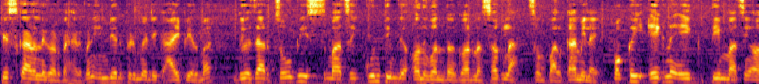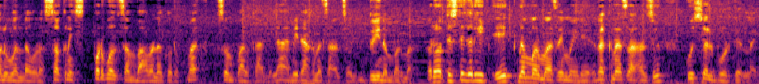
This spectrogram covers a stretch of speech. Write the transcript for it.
त्यस कारणले गर्दाखेरि पनि इन्डियन प्रिमियर लिग आइपिएलमा दुई हजार चौबिसमा चाहिँ कुन टिमले अनुबन्ध गर्न सक्ला सोमपाल कामीलाई? पक्कै एक न एक टिममा चाहिँ अनुबन्ध हुन सक्ने प्रबल सम्भावनाको रूपमा सोमपाल कामीलाई हामी राख्न चाहन्छौँ दुई नम्बरमा। र त्यस्तै गरी एक नम्बरमा चाहिँ मैले राख्न चाहन्छु कुशल भोटेललाई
